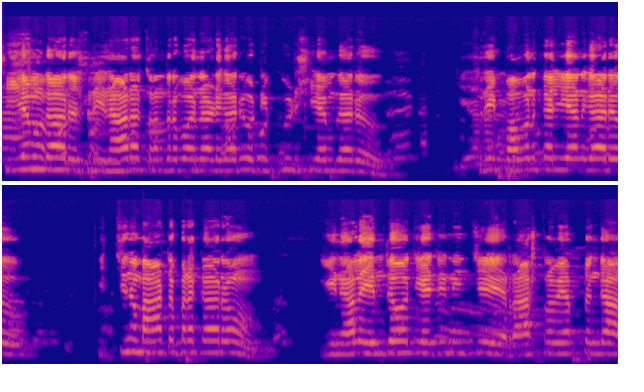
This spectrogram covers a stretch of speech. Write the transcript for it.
సీఎం గారు శ్రీ నారా చంద్రబాబు నాయుడు గారు డిప్యూటీ సీఎం గారు శ్రీ పవన్ కళ్యాణ్ గారు ఇచ్చిన మాట ప్రకారం ఈ నెల ఎనిమిదవ తేదీ నుంచి రాష్ట్ర వ్యాప్తంగా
